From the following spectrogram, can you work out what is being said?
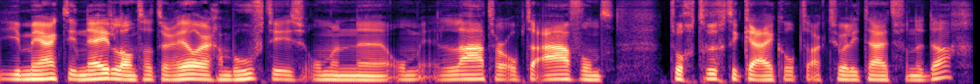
je merkt in Nederland dat er heel erg een behoefte is om, een, eh, om later op de avond toch terug te kijken op de actualiteit van de dag.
